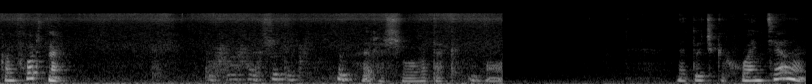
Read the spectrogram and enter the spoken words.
Комфортно? Хорошо так. Хорошо, вот так. На точках Хуантяо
